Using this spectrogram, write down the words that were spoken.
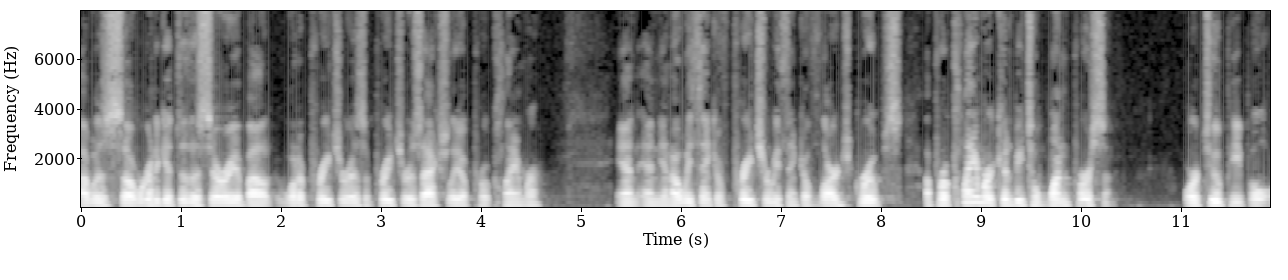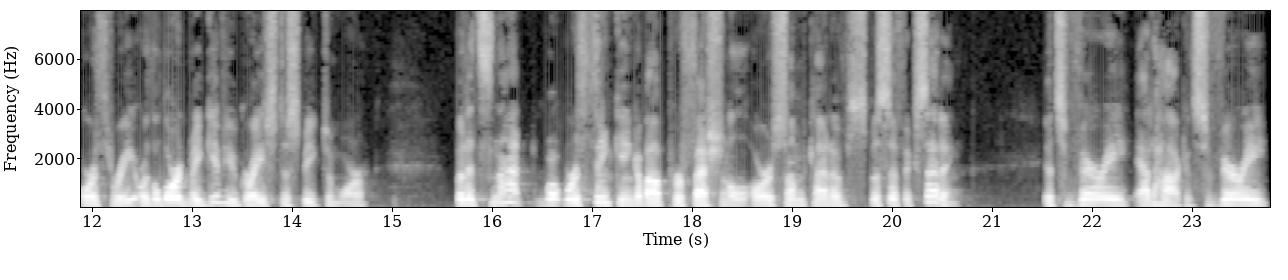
I was, uh, we're going to get to this area about what a preacher is. A preacher is actually a proclaimer. And, and, you know, we think of preacher, we think of large groups. A proclaimer can be to one person or two people or three, or the Lord may give you grace to speak to more. But it's not what we're thinking about professional or some kind of specific setting. It's very ad hoc, it's very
